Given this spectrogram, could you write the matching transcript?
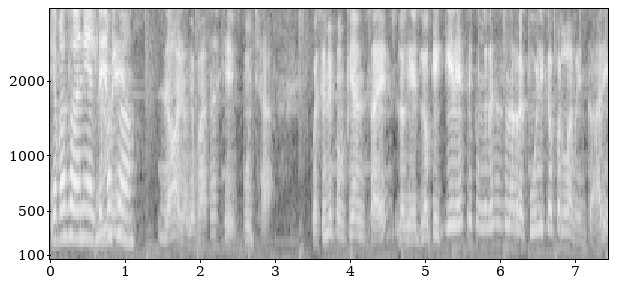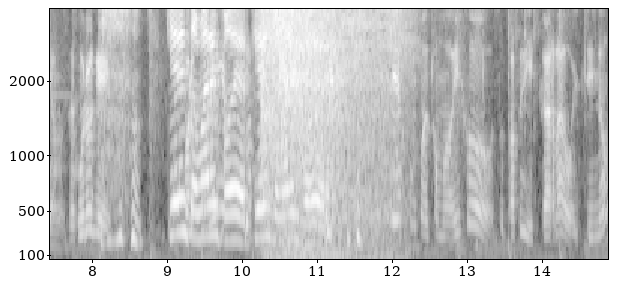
¿Qué pasó, Daniel? ¿Qué pasó? No, lo que pasa es que, pucha, cuestión de confianza, ¿eh? Lo que, lo que quiere este Congreso es una república parlamentaria. Seguro que... quieren tomar el poder, quieren tomar el poder. como, como dijo tu papi Vizcarra o el chino,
